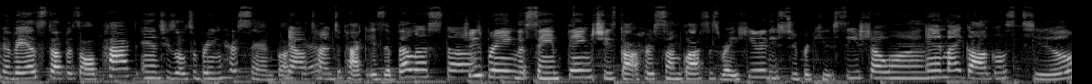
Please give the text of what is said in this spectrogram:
Nevaeh's stuff is all packed and she's also bringing her sand bucket. Now time to pack Isabella's stuff. She's bringing the same thing. She's got her sunglasses right here, these super cute seashell ones. And my goggles too.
